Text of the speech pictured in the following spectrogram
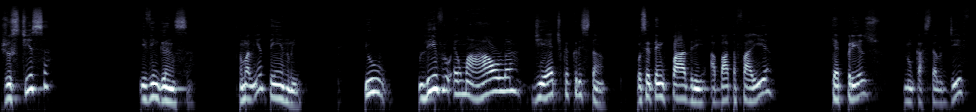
justiça e vingança. É uma linha tênue. E o livro é uma aula de ética cristã. Você tem o padre Abata Faria, que é preso num castelo Dif.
